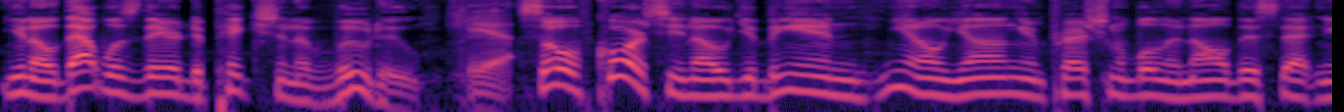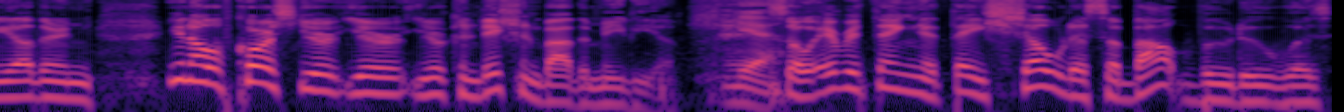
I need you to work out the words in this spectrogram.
you know, that was their depiction of voodoo. Yeah. So of course, you know, you're being, you know, young, impressionable, and all this, that, and the other, and you know, of course, you're you're you're conditioned by the media. Yeah. So everything that they showed us about voodoo was,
